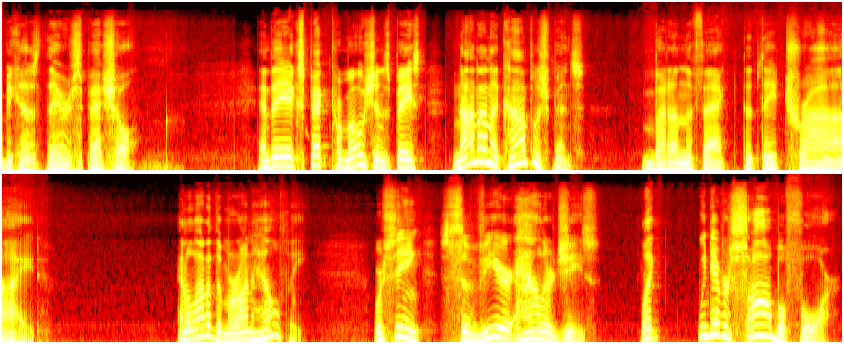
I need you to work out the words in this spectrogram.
because they're special. And they expect promotions based not on accomplishments, but on the fact that they tried and a lot of them are unhealthy. We're seeing severe allergies like we never saw before.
